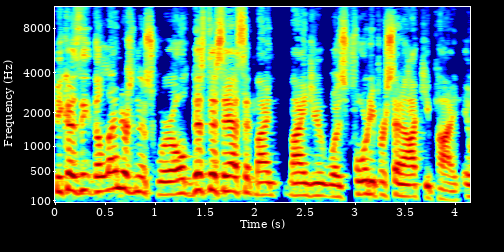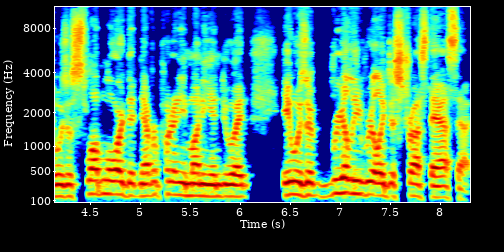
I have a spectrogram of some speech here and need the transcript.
because the, the lenders in this world, this this asset, mind, mind you, was 40% occupied. It was a slumlord that never put any money into it. It was a really, really distressed asset.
